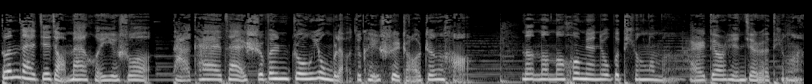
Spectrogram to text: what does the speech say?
蹲在街角卖回忆说，打开在十分钟用不了就可以睡着，真好。那那那后面就不听了吗？还是第二天接着听啊？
